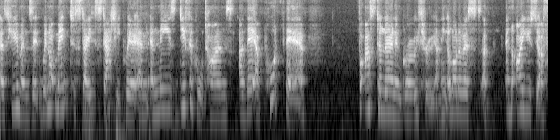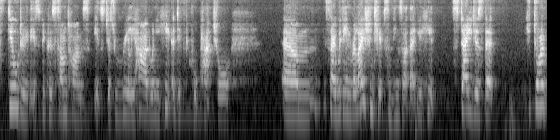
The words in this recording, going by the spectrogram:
as humans. It, we're not meant to stay static. We're and and these difficult times are there are put there for us to learn and grow through. I think a lot of us. Are, and I used to, I still do this because sometimes it's just really hard when you hit a difficult patch or um, say within relationships and things like that, you hit stages that you don't,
